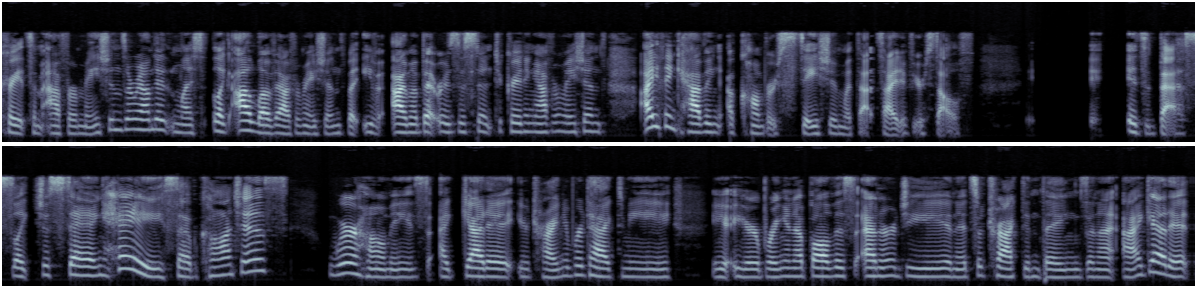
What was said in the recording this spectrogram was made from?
create some affirmations around it unless like i love affirmations but even i'm a bit resistant to creating affirmations. I think having a conversation with that side of yourself is best. Like just saying hey subconscious we're homies. I get it. You're trying to protect me. You're bringing up all this energy and it's attracting things. And I, I get it.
